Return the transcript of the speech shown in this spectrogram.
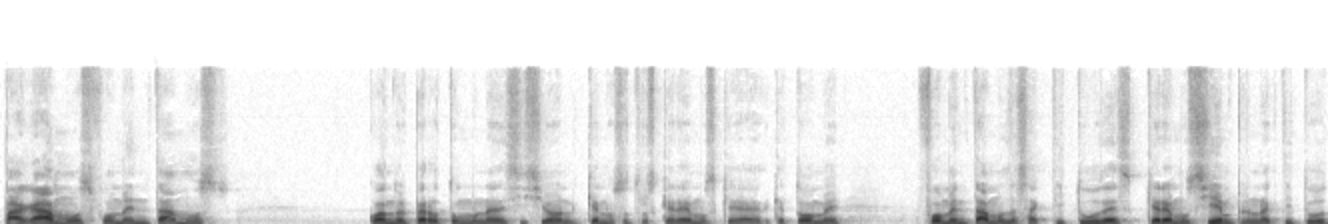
pagamos, fomentamos cuando el perro toma una decisión que nosotros queremos que, tome, fomentamos las actitudes, queremos siempre una actitud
